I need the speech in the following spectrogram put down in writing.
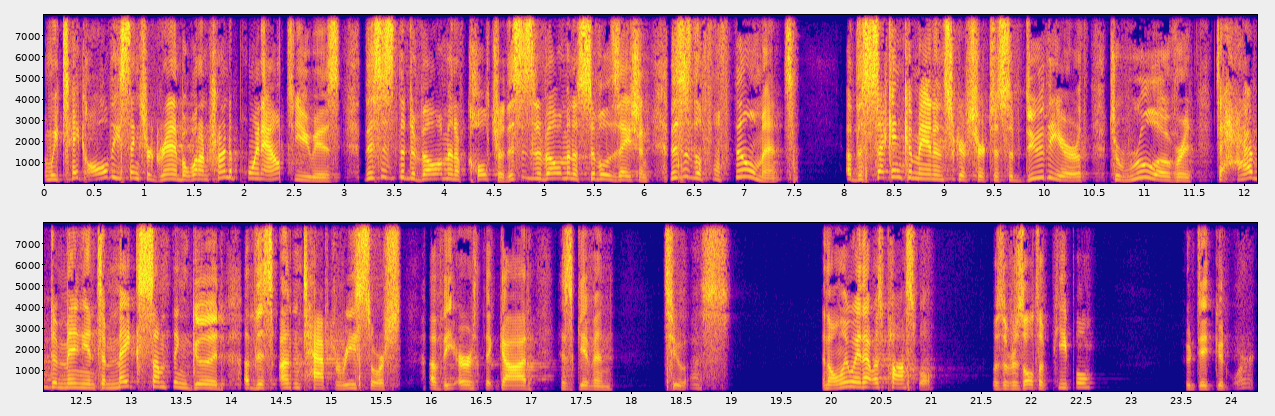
And we take all these things for granted, but what I'm trying to point out to you is this is the development of culture. This is the development of civilization. This is the fulfillment of the second command in Scripture to subdue the earth, to rule over it, to have dominion, to make something good of this untapped resource of the earth that God has given to us. And the only way that was possible was the result of people who did good work.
